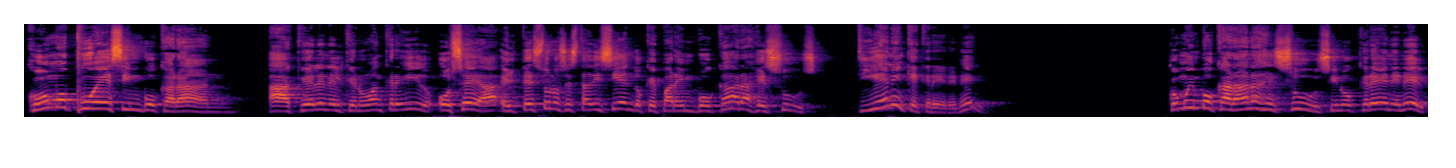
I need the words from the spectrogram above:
¿cómo pues invocarán a aquel en el que no han creído? O sea, el texto nos está diciendo que para invocar a Jesús tienen que creer en Él. ¿Cómo invocarán a Jesús si no creen en Él?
